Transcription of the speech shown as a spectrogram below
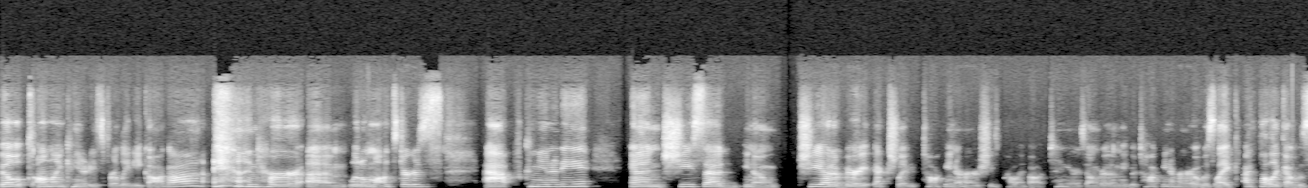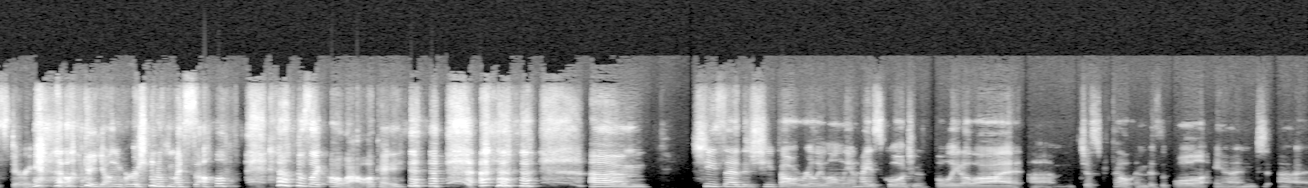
built online communities for Lady Gaga and her um, Little Monsters app community. And she said, you know, she had a very actually talking to her she's probably about 10 years younger than me but talking to her it was like i felt like i was staring at like a young version of myself i was like oh wow okay um, she said that she felt really lonely in high school she was bullied a lot um, just felt invisible and uh,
